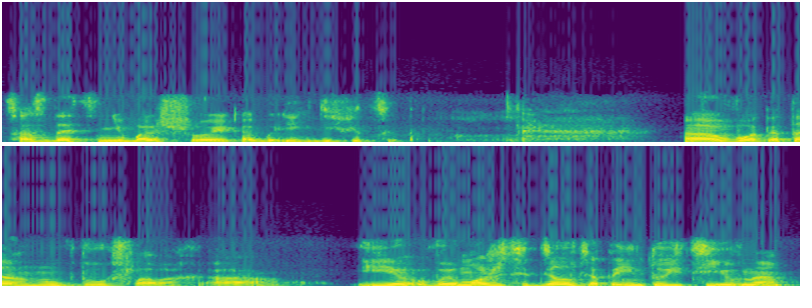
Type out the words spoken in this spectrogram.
создать небольшой как бы, их дефицит. А, вот, это ну, в двух словах. А, и вы можете делать это интуитивно,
